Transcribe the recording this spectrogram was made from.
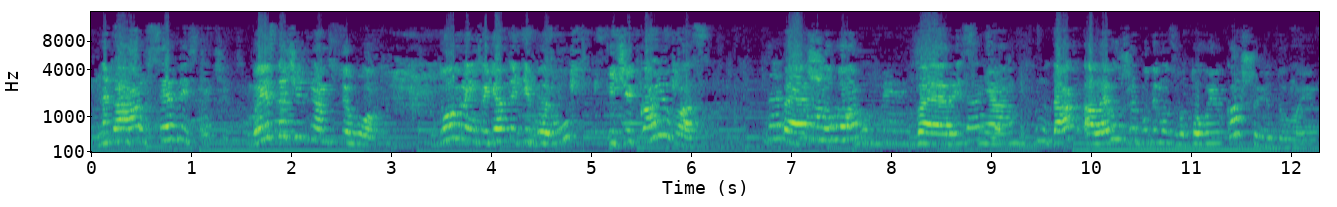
На кашу все вистачить? Вистачить нам всього? Добренько, я тоді беру і чекаю вас 1 вересня. Так, але вже будемо з готовою кашею, думаю.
